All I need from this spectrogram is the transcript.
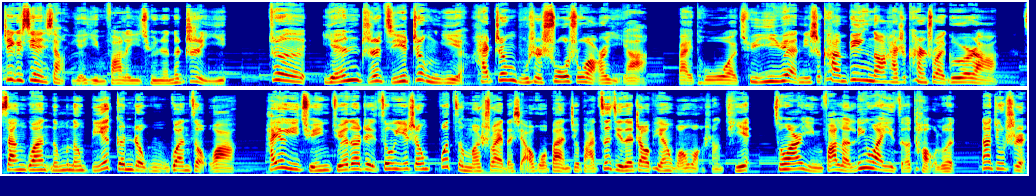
这个现象也引发了一群人的质疑：这颜值即正义，还真不是说说而已啊！拜托，去医院你是看病呢，还是看帅哥啊？三观能不能别跟着五官走啊？还有一群觉得这邹医生不怎么帅的小伙伴，就把自己的照片往网上贴，从而引发了另外一则讨论。那就是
